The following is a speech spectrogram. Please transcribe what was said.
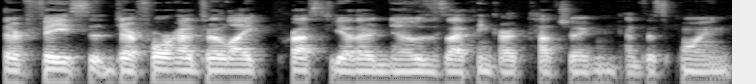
Their faces, their foreheads are like pressed together. Noses, I think, are touching at this point.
